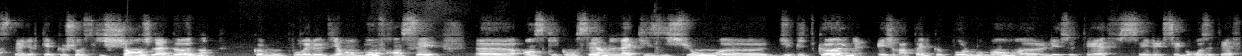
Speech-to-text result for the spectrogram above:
c'est-à-dire quelque chose qui change la donne, comme on pourrait le dire en bon français, euh, en ce qui concerne l'acquisition du Bitcoin. Et je rappelle que pour le moment, les ETF, ces gros ETF,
